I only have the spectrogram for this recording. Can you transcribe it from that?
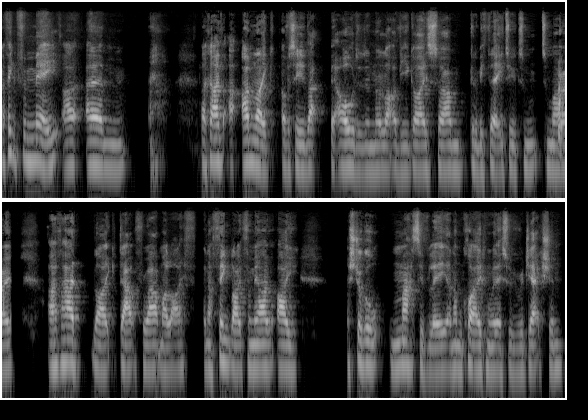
I think for me i um like i've i'm like obviously that bit older than a lot of you guys so i'm going to be 32 t- tomorrow. I've had like doubt throughout my life. And i think like for me i i I struggle massively, and I'm quite open with this with rejection.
